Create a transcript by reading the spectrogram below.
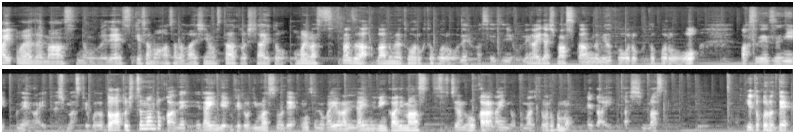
はい、おはようございます。井上です。今朝も朝の配信をスタートしたいと思います。まずは番組の登録とフォローをね、忘れずにお願いいたします。番組の登録とフォローを忘れずにお願いいたします。ということと、あと質問とかはね、LINE で受けておりますので、音声の概要欄に LINE のリンクあります。そちらの方から LINE のお友達登録もお願いいたします。というところで、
